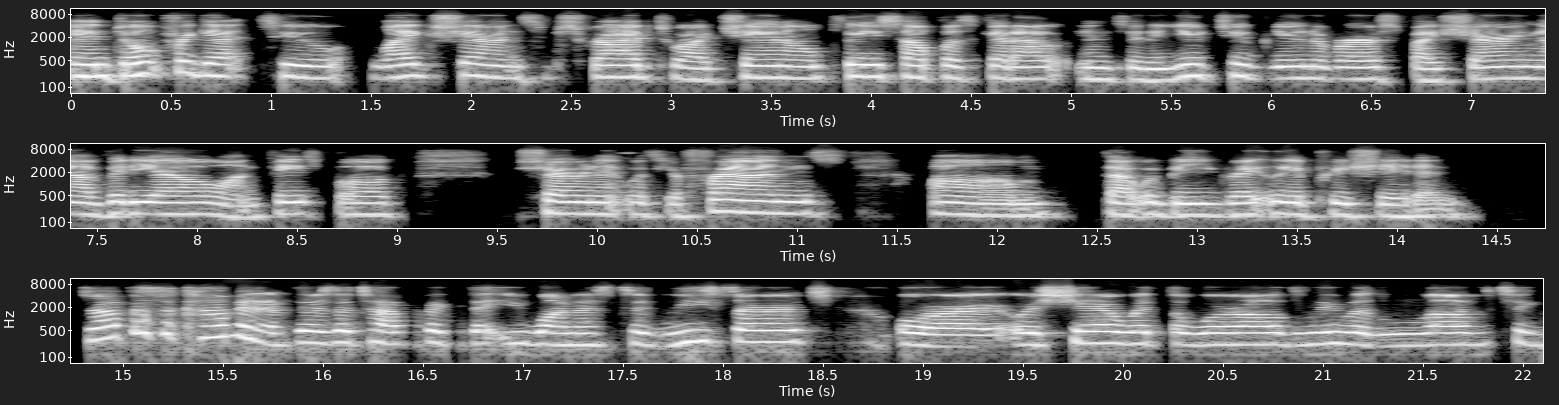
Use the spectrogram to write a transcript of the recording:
And don't forget to like, share, and subscribe to our channel. Please help us get out into the YouTube universe by sharing a video on Facebook, sharing it with your friends. Um, that would be greatly appreciated. drop us a comment if there's a topic that you want us to research or or share with the world. We would love to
